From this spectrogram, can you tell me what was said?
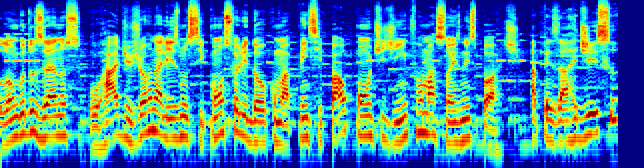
longo dos anos, o radiojornalismo se consolidou como a principal ponte de informações no esporte. Apesar disso,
